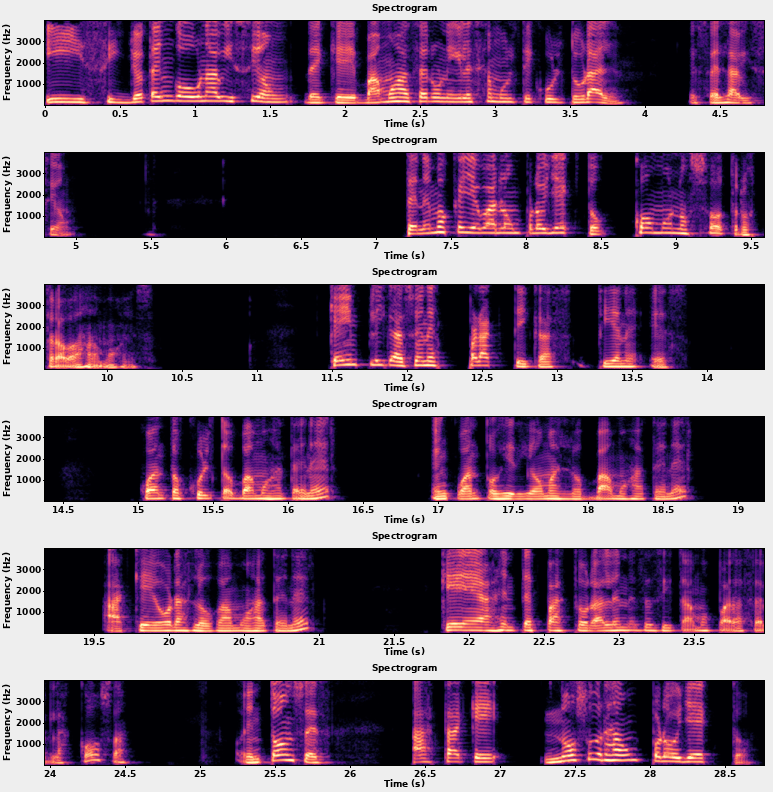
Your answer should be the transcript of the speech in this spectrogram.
Y si yo tengo una visión de que vamos a hacer una iglesia multicultural, esa es la visión, tenemos que llevarlo a un proyecto como nosotros trabajamos eso. ¿Qué implicaciones prácticas tiene eso? ¿Cuántos cultos vamos a tener? ¿En cuántos idiomas los vamos a tener? a qué horas los vamos a tener, qué agentes pastorales necesitamos para hacer las cosas. Entonces, hasta que no surja un proyecto,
